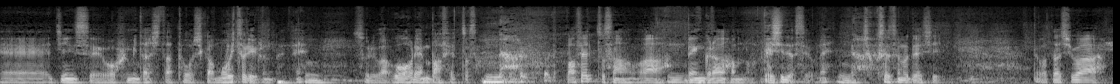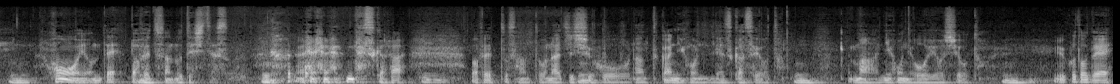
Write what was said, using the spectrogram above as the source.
えー、人生を踏み出した投資家もう一人いるんだよね、うん、それはウォーレン・バフェットさん。なるほど。バフェットさん。はベン・グレアムの弟子ですよね、直接の弟子。で私は本を読んでバフェットさんの弟子です、ですから、バフェットさんと同じ手法をなんとか日本に根付かせようと、まあ、日本に応用しようと。いうことで、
